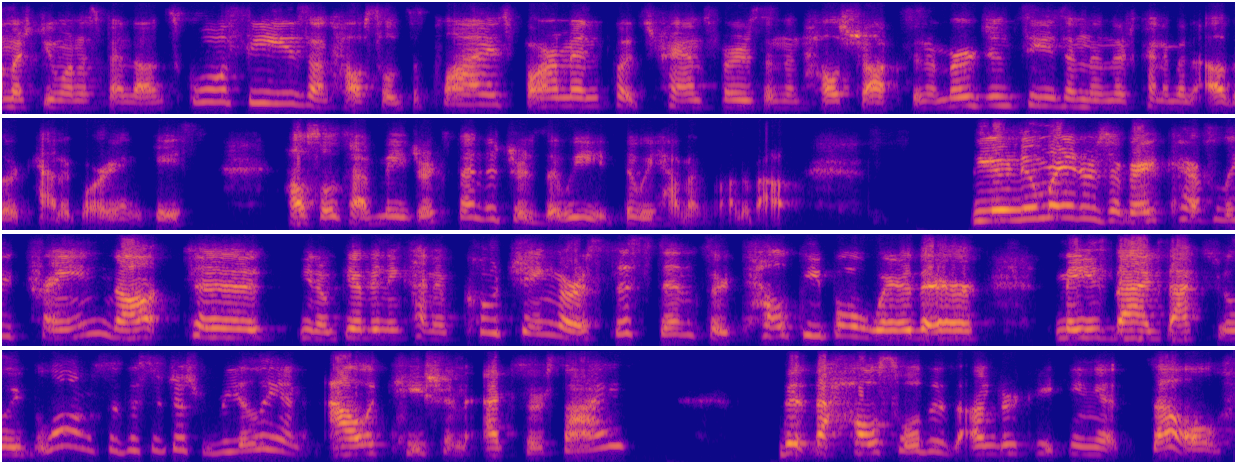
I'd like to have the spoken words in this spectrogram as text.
How much do you want to spend on school fees, on household supplies, farm inputs, transfers, and then health shocks and emergencies? And then there's kind of an other category in case households have major expenditures that we that we haven't thought about. The enumerators are very carefully trained not to, you know, give any kind of coaching or assistance or tell people where their maize bags actually belong. So this is just really an allocation exercise that the household is undertaking itself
